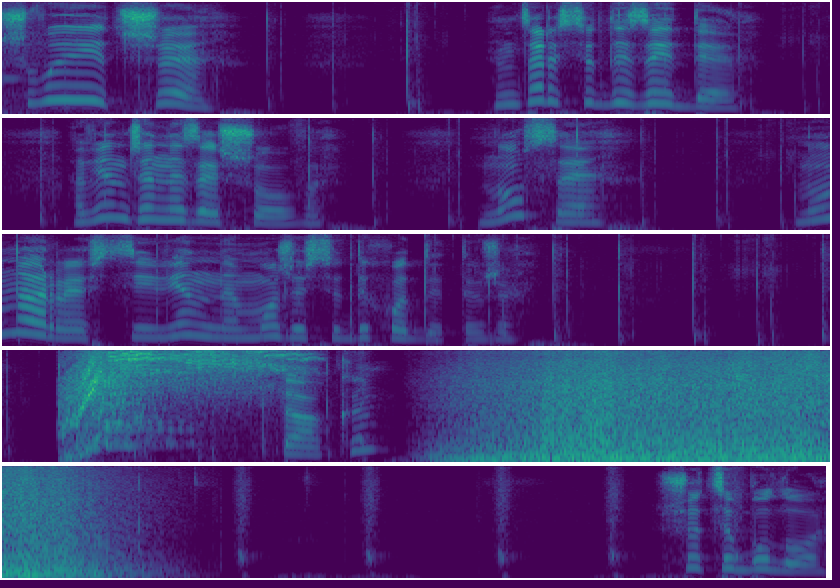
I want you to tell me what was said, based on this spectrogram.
Швидше. Він зараз сюди зайде. А він вже не зайшов. Ну, все. Ну, нарешті він не може сюди ходити вже. Так. Що це було?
